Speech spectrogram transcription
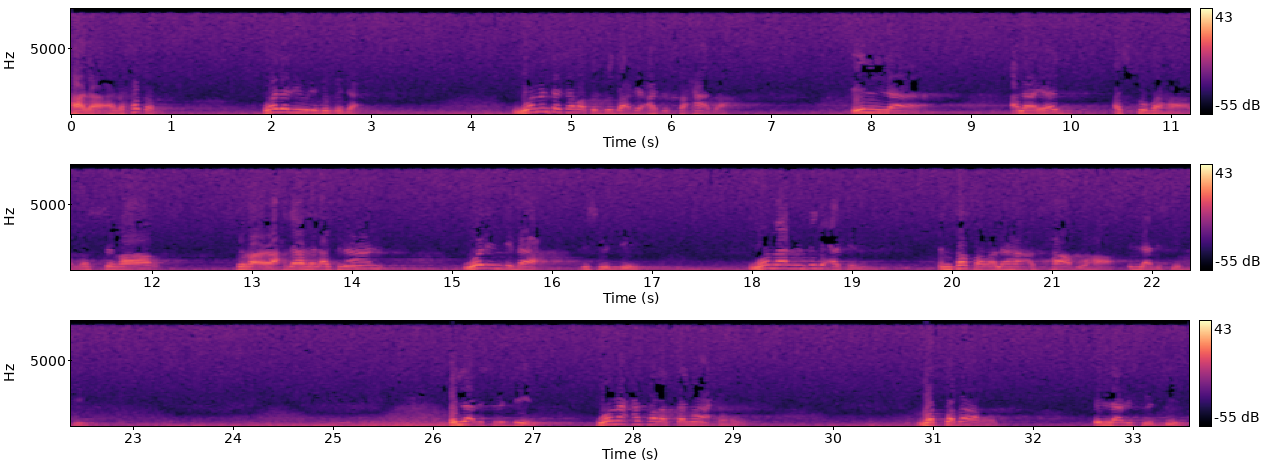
هذا هذا خطر. وهذا اللي يورث البدع. وما انتشرت البدع في عهد الصحابة إلا على يد السفهاء والصغار أحداث الأسنان والاندفاع باسم الدين. وما من بدعة انتصر لها أصحابها إلا باسم الدين. إلا باسم الدين. وما حصل التناحر والتباغض إلا باسم الدين.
